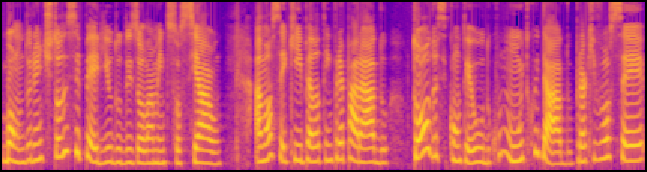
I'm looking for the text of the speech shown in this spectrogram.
Bom, durante todo esse período do isolamento social, a nossa equipe ela tem preparado todo esse conteúdo com muito cuidado para que você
